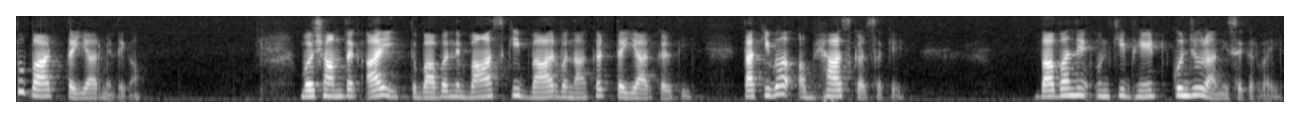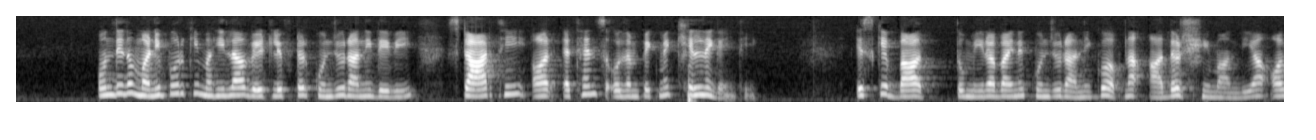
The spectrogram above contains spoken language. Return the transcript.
तो बार तैयार मिलेगा। वह शाम तक आई तो बाबा ने बाँस की बार बनाकर तैयार कर दी। ताकि वह अभ्यास कर सके। बाबा ने उनकी भेंट कुंजू रानी से करवाई। उन दिनों मणिपुर की महिला वेटलिफ्टर कुंजू रानी देवी स्टार थी और एथेंस ओलंपिक में खेलने गई थी। इसके बाद तो मीराबाई ने कुंजू रानी को अपना आदर्श ही मान लिया और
